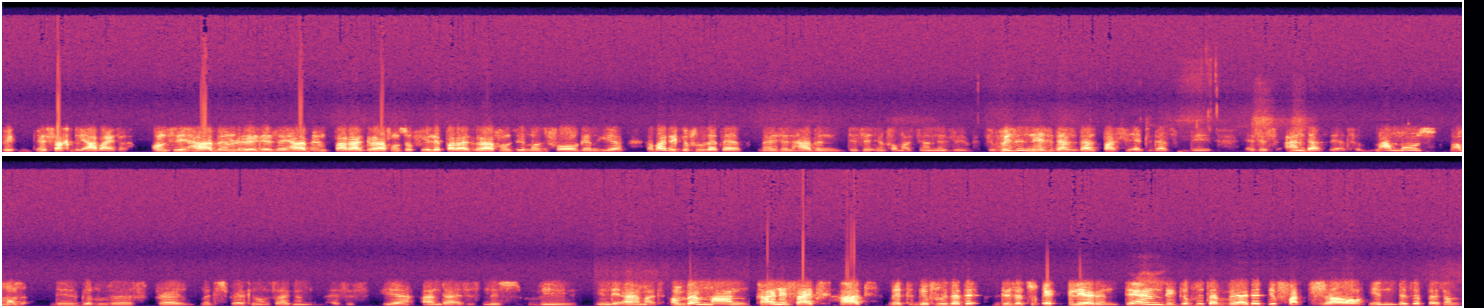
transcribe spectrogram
äh, Sachbearbeiter. Und sie haben Regeln, sie haben Paragraphen, so viele Paragraphen, sie müssen folgen hier. Aber die geflüchteten Menschen haben diese Informationen nicht. Sie wissen nicht, dass das passiert, dass die, es ist anders jetzt. Man muss, man muss die Geflüchteten mitsprechen und sagen, es ist hier anders, es ist nicht wie in der Heimat. Und wenn man keine Zeit hat, mit Geflüchteten diese zu erklären, denn die Geflüchteten werden die Vertrauen in diese Person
